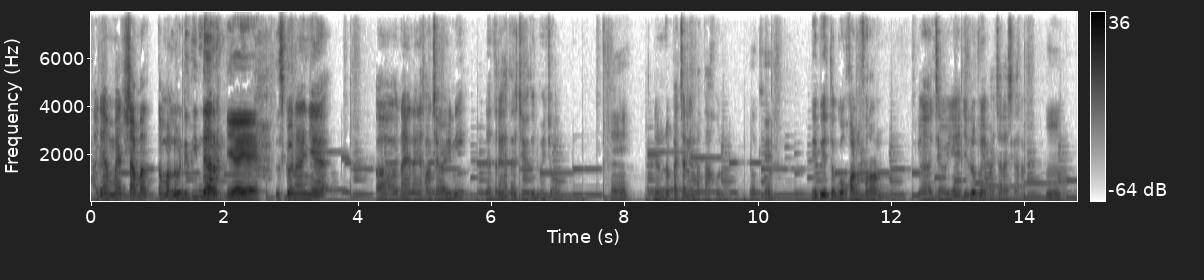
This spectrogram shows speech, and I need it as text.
ada yang match sama teman lu di Tinder. Iya iya terus gue nanya eh, nanya-nanya soal cewek ini dan ternyata cewek itu punya cowok. Eh, dan udah pacaran lima tahun. Oke. Dia begitu gue konfront eh, ceweknya jadi lu punya pacar ya sekarang? Mm.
